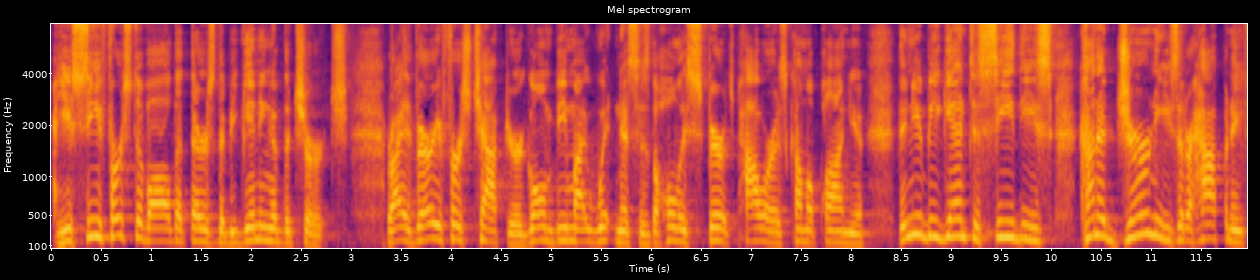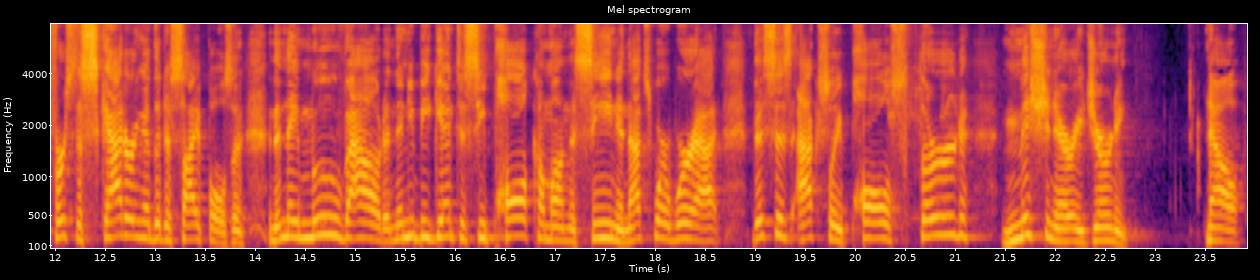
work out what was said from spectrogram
you see, first of all, that there's the beginning of the church, right? The very first chapter, go and be my witnesses. The Holy Spirit's power has come upon you. Then you begin to see these kind of journeys that are happening. First, the scattering of the disciples, and, and then they move out, and then you begin to see Paul come on the scene, and that's where we're at. This is actually Paul's third missionary journey. Now,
